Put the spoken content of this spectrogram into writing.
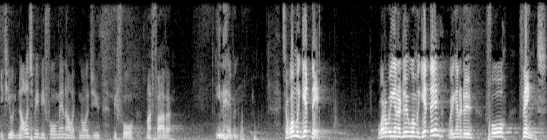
If you acknowledge me before men, I'll acknowledge you before my Father in heaven. So when we get there, what are we going to do when we get there? We're going to do four things.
